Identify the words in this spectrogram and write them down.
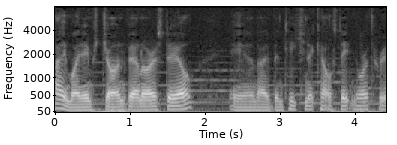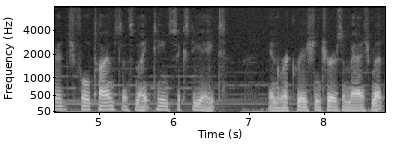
Hi, my name's John Van Arsdale, and I've been teaching at Cal State Northridge full time since 1968 in recreation tourism management.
